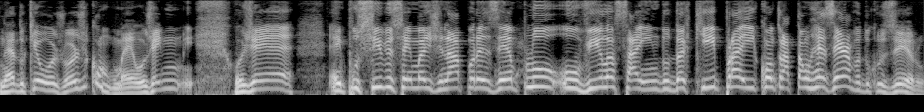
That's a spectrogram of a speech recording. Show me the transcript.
né, do que hoje. Hoje, como é, hoje, é, hoje é, é impossível você imaginar, por exemplo, o Vila saindo daqui para ir contratar um reserva do Cruzeiro,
